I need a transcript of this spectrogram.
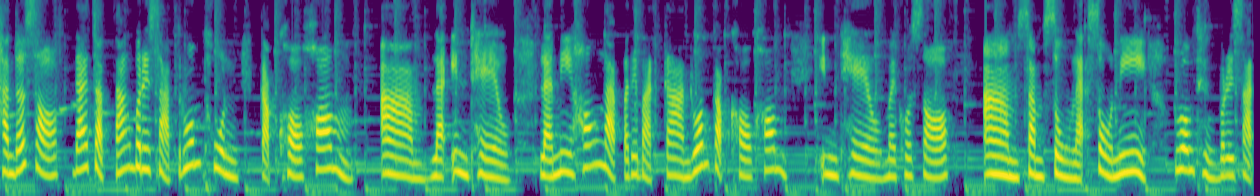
Thundersoft ได้จัดตั้งบริษัทร่วมทุนกับ Qualcomm ARM และ Intel และมีห้องแลบปฏิบัติการร่วมกับ Qualcomm Intel Microsoft ARM Samsung และ Sony รวมถึงบริษัท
